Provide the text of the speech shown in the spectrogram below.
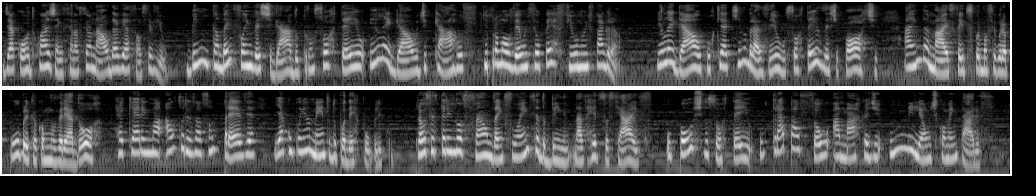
de acordo com a Agência Nacional da Aviação Civil. Bin também foi investigado por um sorteio ilegal de carros que promoveu em seu perfil no Instagram. Ilegal porque aqui no Brasil, sorteios deste porte ainda mais feitos por uma figura pública como o vereador, requerem uma autorização prévia e acompanhamento do poder público. Para vocês terem noção da influência do BIM nas redes sociais, o post do sorteio ultrapassou a marca de um milhão de comentários.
